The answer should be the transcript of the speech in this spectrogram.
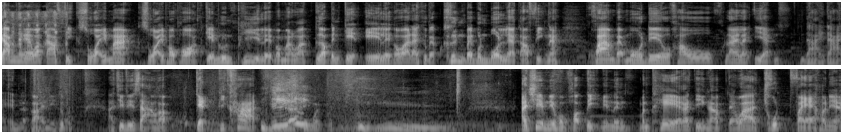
ย้ำยังไงว่ากราฟิกสวยมาก สวยพอๆ เกมรุ่นพี่เลยประมาณว่าเกือบเป็นเกรด A เลยก็ว่าได้คือแบบขึ้นไปบนๆเลยอะกราฟิกนะ ความแบบโมเดลเขารายละเอียดได้ได้แล้วก็อันนี้คืออาชีพที่ 3 ครับเจ็ดพิฆาตอาชีพนี้ผมขอตินิดนึง มันเท่ก็จริงครับ แต่ว่าชุดแฟร์เขาเนี่ย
